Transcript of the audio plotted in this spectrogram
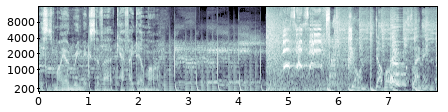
This is my own remix of uh, Cafe Del Mar. John Double Fleming.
